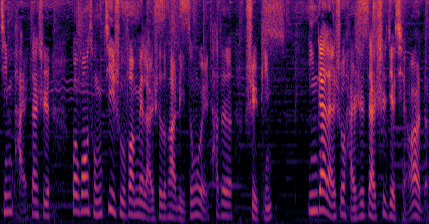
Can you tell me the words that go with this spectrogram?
金牌。但是，光光从技术方面来说的话，李宗伟他的水平应该来说还是在世界前二的。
